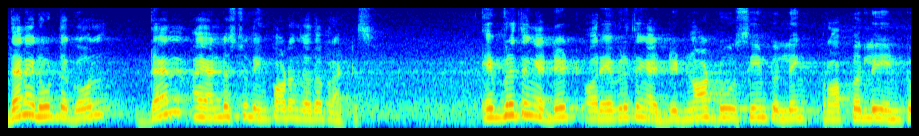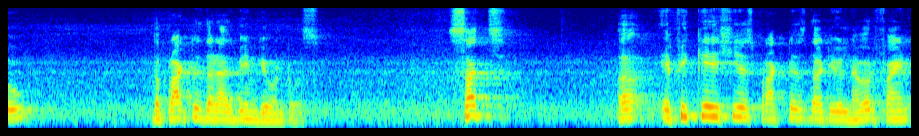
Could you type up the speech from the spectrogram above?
Then I wrote the goal. Then I understood the importance of the practice. Everything I did or everything I did not do seemed to link properly into the practice that has been given to us. Such a efficacious practice that you will never find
